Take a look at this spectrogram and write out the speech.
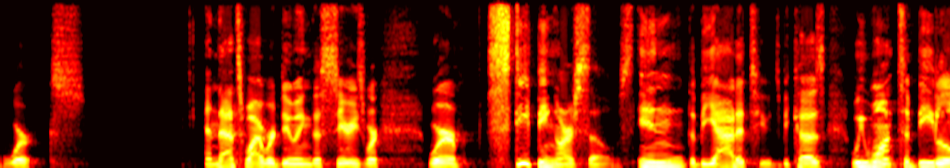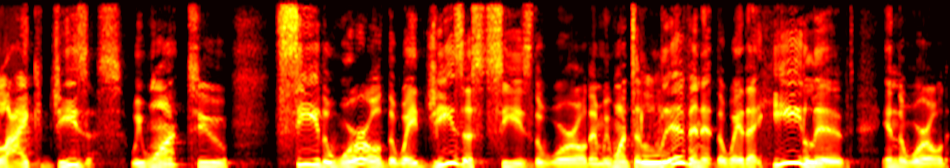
works. And that's why we're doing this series. We're we're steeping ourselves in the Beatitudes because we want to be like Jesus. We want to see the world the way Jesus sees the world, and we want to live in it the way that He lived in the world.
